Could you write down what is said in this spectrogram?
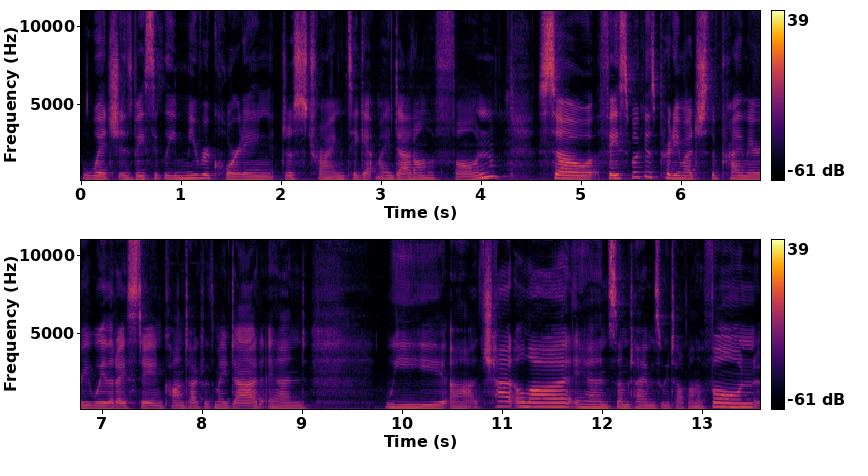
which is basically me recording, just trying to get my dad on the phone. So, Facebook is pretty much the primary way that I stay in contact with my dad, and we uh, chat a lot, and sometimes we talk on the phone,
